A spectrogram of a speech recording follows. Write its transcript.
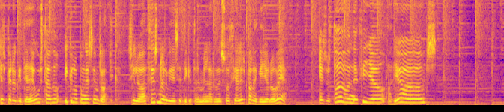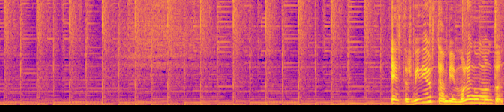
Espero que te haya gustado y que lo pongas en práctica. Si lo haces, no olvides etiquetarme en las redes sociales para que yo lo vea. Eso es todo, bendecillo. Adiós. Estos vídeos también molan un montón.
